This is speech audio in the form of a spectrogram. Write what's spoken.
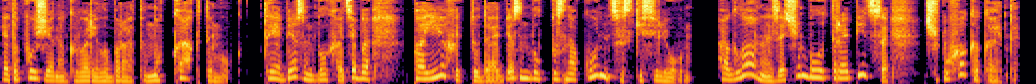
это позже она говорила брату, но как ты мог? Ты обязан был хотя бы поехать туда, обязан был познакомиться с Киселевым. А главное, зачем было торопиться? Чепуха какая-то.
